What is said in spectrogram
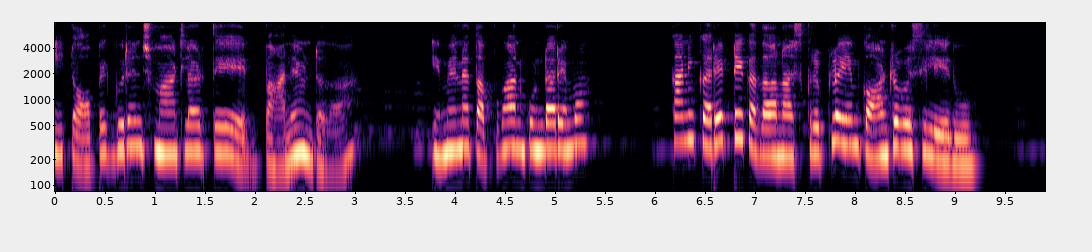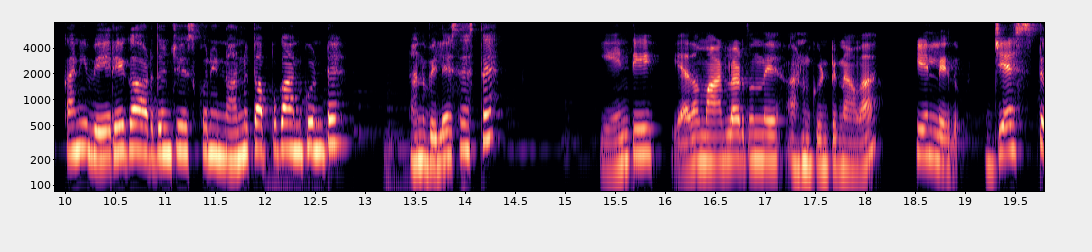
ఈ టాపిక్ గురించి మాట్లాడితే బాగానే ఉంటుందా? ఏమైనా తప్పుగా అనుకుంటారేమో? కానీ కరెక్టే కదా నా స్క్రిప్ట్లో ఏం కాంట్రవర్సీ లేదు. కానీ వేరేగా అర్థం చేసుకొని నన్ను తప్పుగా అనుకుంటే నన్ను విలేసేస్తే? ఏంటి ఏదో మాట్లాడుతుంది అనుకుంటున్నావా? ఏం లేదు. జస్ట్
